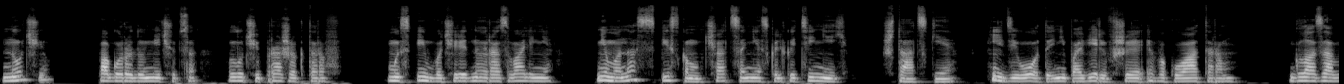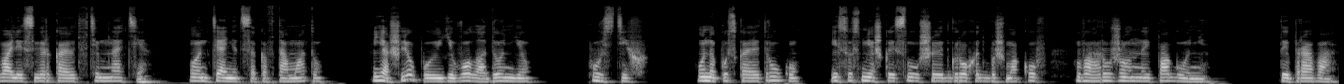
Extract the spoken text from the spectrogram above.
Ночью по городу мечутся лучи прожекторов. Мы спим в очередной развалине. Мимо нас списком мчатся несколько теней. Штатские. Идиоты, не поверившие эвакуаторам. Глаза Вали сверкают в темноте. Он тянется к автомату. Я шлепаю его ладонью. «Пусть их». Он опускает руку и с усмешкой слушает грохот башмаков вооруженной погони. «Ты права,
